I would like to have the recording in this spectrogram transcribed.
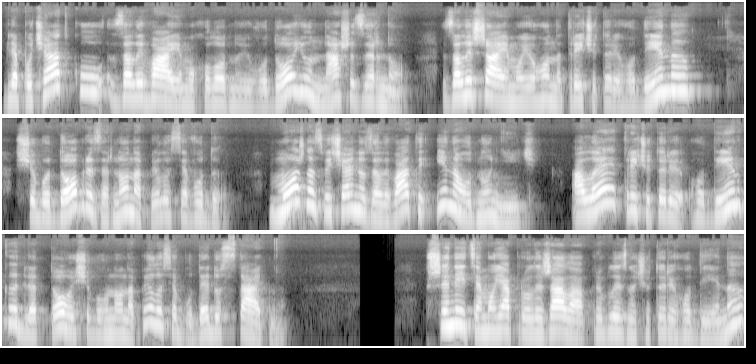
Для початку заливаємо холодною водою наше зерно. Залишаємо його на 3-4 години, щоб добре зерно напилося води. Можна, звичайно, заливати і на одну ніч. Але 3-4 годинки для того, щоб воно напилося, буде достатньо. Пшениця моя пролежала приблизно 4 години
